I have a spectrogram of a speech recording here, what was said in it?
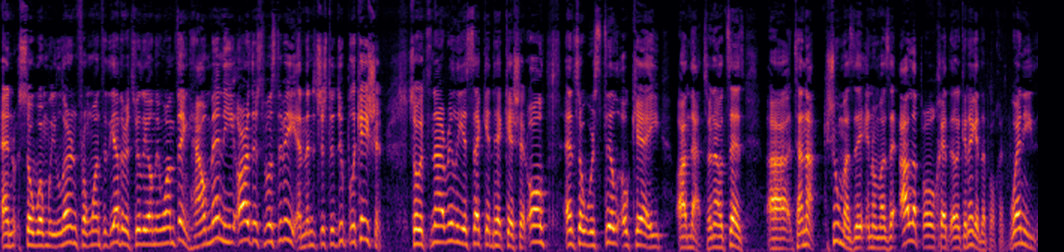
And so when we learn from one to the other, it's really only one thing. How many are there supposed to be? And then it's just a duplication. So it's not really a second Hekesh at all. And so we're still okay on that. So now it says, Tana, when he,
